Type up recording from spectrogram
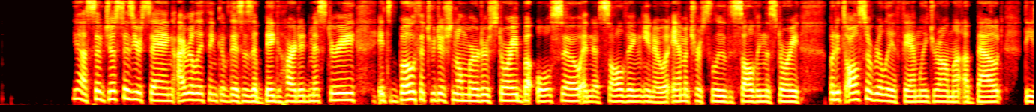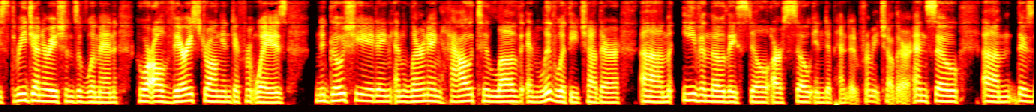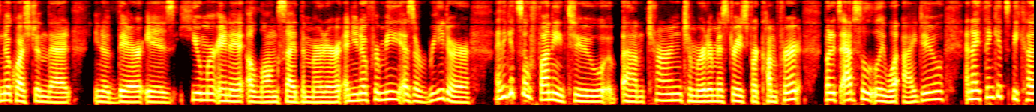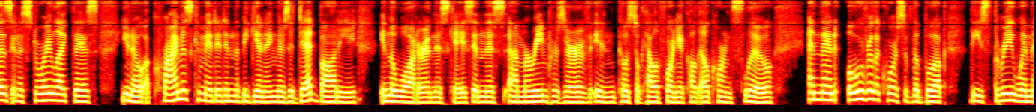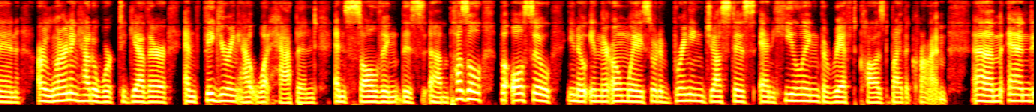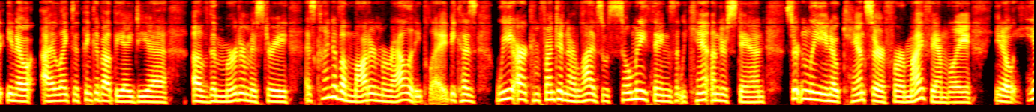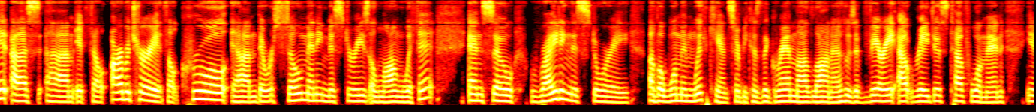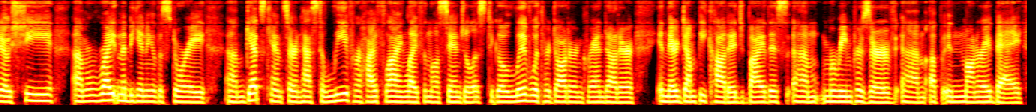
Yeah. So, just as you're saying, I really think of this as a big hearted mystery. It's both a traditional murder story, but also, and a solving, you know, amateur sleuth solving the story, but it's also really a family drama about these three generations of women who are all very strong in different ways negotiating and learning how to love and live with each other, um, even though they still are so independent from each other. And so um, there's no question that you know there is humor in it alongside the murder. And you know for me as a reader i think it's so funny to um, turn to murder mysteries for comfort but it's absolutely what i do. And i think it's because in a story like this you know a crime is committed in the beginning. There's a dead body in the water in this case in this uh, marine preserve in coastal california called elkhorn slough. And then over the course of the book, these three women are learning how to work together and figuring out what happened and solving this um, puzzle, but also, you know, in their own way, sort of bringing justice and healing the rift caused by the crime. Um, and, you know, I like to think about the idea of the murder mystery as kind of a modern morality play because we are confronted in our lives with so many things that we can't understand. Certainly, you know, cancer for my family, you know, hit us. Um, it felt arbitrary, it felt cruel. Um, there were so many mysteries along with it. And so, writing this story of a woman with cancer, because the grandma, Lana, who's a very outrageous, tough woman, you know, she, um, right in the beginning of the story, um, gets cancer and has to leave her high flying life in Los Angeles to go live with her daughter and granddaughter in their dumpy cottage by this um, marine preserve um, up in Monterey Bay.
